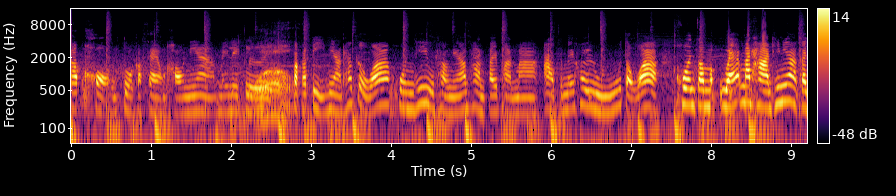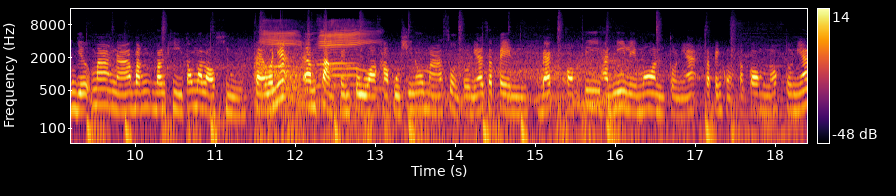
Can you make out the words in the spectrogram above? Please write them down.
าพของตัวกาแฟของเขาเนี่ยไม่เล็กเลยปกติเนี่ยถ้าเกิดว่าคนที่อยู่แถวเนี้ยผ่านไปผ่านมาอาจจะไม่ค่อยรู้ แต่ว่าคนจะแวะมาทานที่เนี่ยกันเยอะมากนะ บางบางทีต้องมารอคิว แต่วันเนี้ยแอมสั่งเป็นตัวคาปูชิโน่มาส่วนตัวเนี้ยจะเป็นแบล็คคอฟฟี่ฮันนี่เลมอนตัวเนี้ยจะเป็นของตะกล้องเนาะตัวเนี้ย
